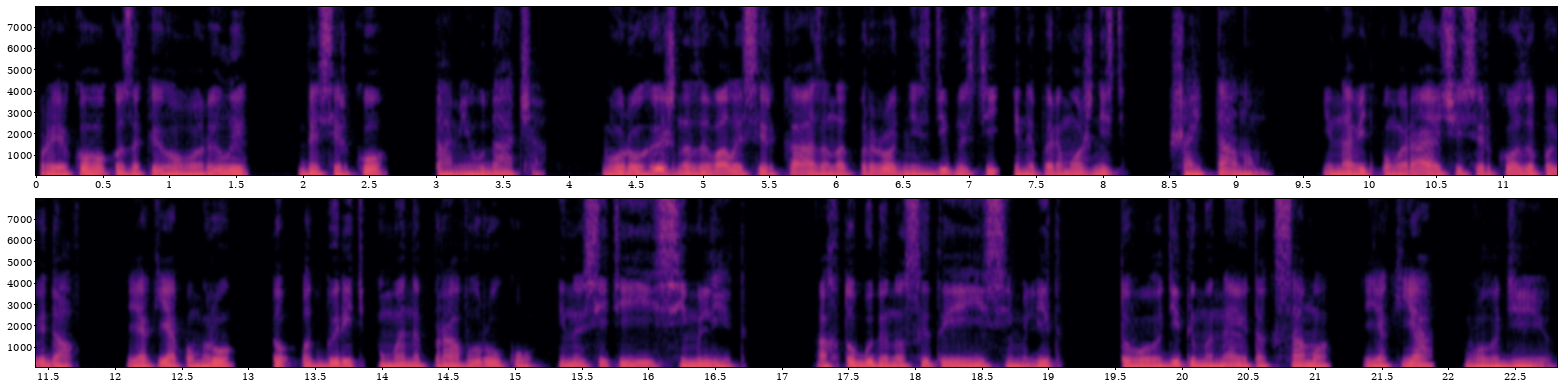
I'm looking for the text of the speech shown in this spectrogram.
про якого козаки говорили, де Сірко, там і удача. Вороги ж називали Сірка за надприродні здібності і непереможність шайтаном, і навіть помираючи, Сірко заповідав як я помру, то отберіть у мене праву руку і носіть її сім літ, а хто буде носити її сім літ, то володітиме нею так само, як я володію.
